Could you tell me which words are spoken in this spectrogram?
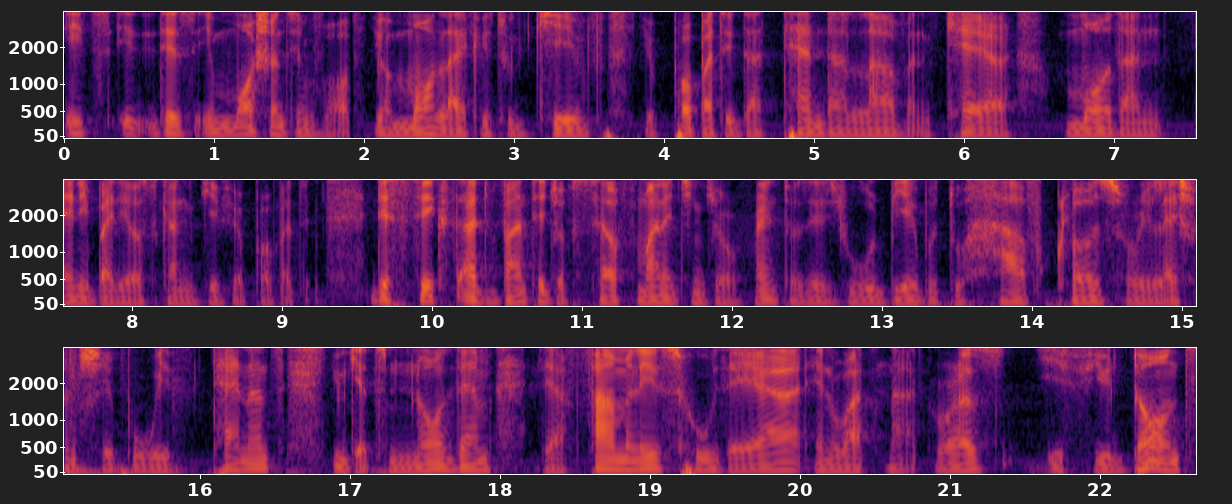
it's it, there's emotions involved. You're more likely to give your property that tender love and care more than anybody else can give your property. The sixth advantage of self-managing your rentals is you will be able to have close relationship with tenants. You get to know them their families who they are and whatnot. Whereas if you don't,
